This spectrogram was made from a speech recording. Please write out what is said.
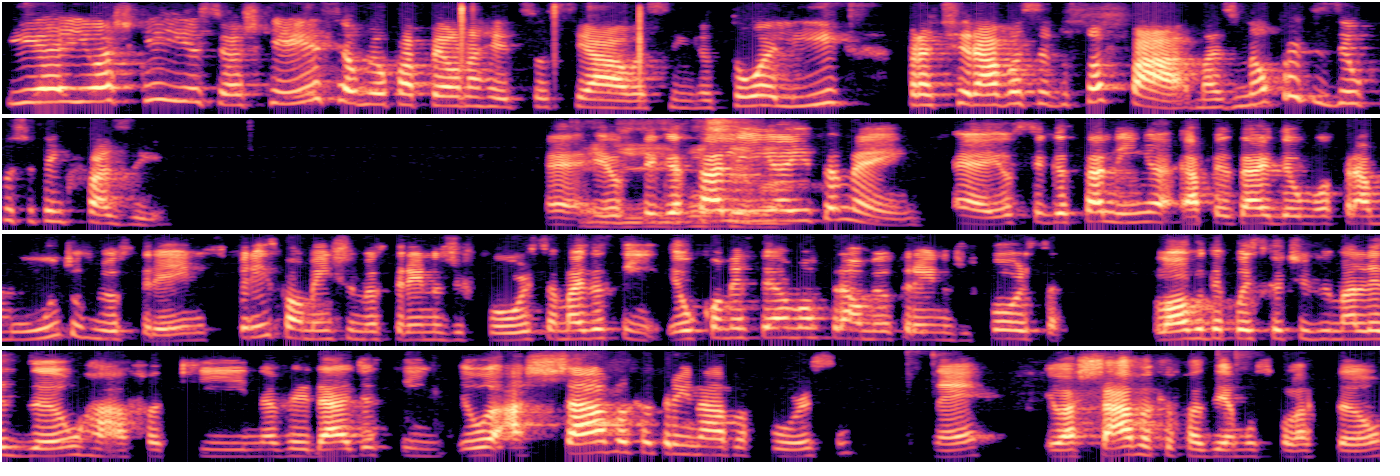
E aí eu acho que é isso, eu acho que esse é o meu papel na rede social. Assim, eu estou ali para tirar você do sofá, mas não para dizer o que você tem que fazer. É, eu sigo essa linha aí também. É, eu sigo essa linha, apesar de eu mostrar muitos meus treinos, principalmente os meus treinos de força, mas assim, eu comecei a mostrar o meu treino de força logo depois que eu tive uma lesão, Rafa, que na verdade, assim, eu achava que eu treinava força, né? Eu achava que eu fazia musculação.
